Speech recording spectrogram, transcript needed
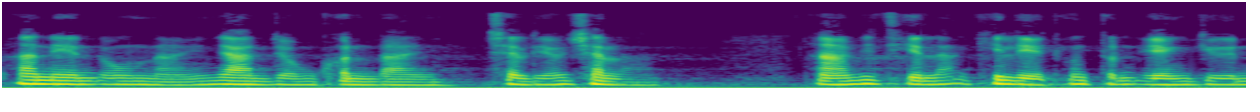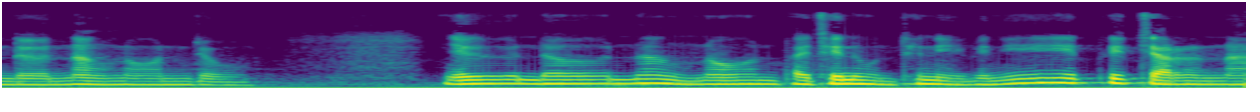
พระเนนองค์ไหนญาติโยมคนใด เฉลียวฉลาด หาวิธีละกิเลสของตนเองยืนเดินนั่งนอนอยู่ ยืนเดินนั่งนอนไปที่นู่นที่นี่ไปนี้พิจารณา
